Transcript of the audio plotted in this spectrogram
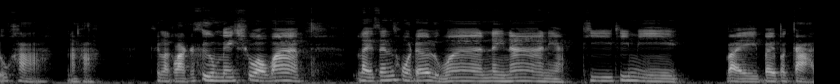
ลูกค้านะคะ คือหลักๆก็คือ make sure ว่า license holder หรือว่าในหน้าเนี่ยที่ที่มีใบใบประกาศ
